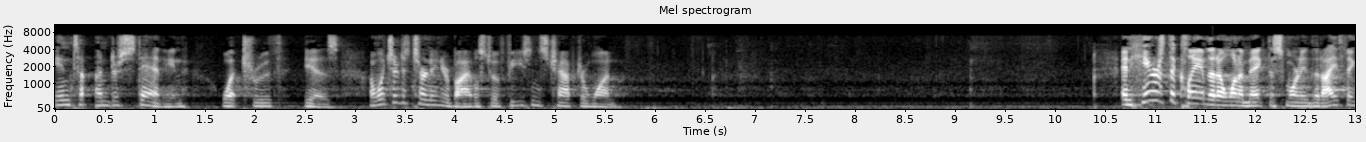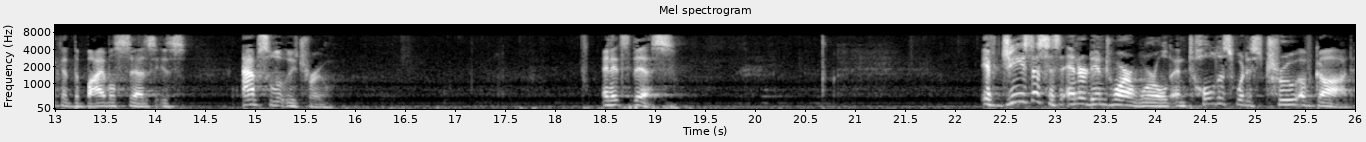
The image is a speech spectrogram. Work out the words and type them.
into understanding what truth is. I want you to turn in your Bibles to Ephesians chapter 1. And here's the claim that I want to make this morning that I think that the Bible says is absolutely true. And it's this. If Jesus has entered into our world and told us what is true of God,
